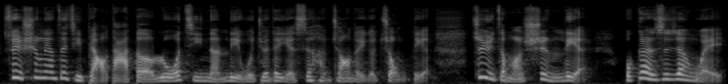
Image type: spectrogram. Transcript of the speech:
所以训练自己表达的逻辑能力，我觉得也是很重要的一个重点。至于怎么训练，我个人是认为。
